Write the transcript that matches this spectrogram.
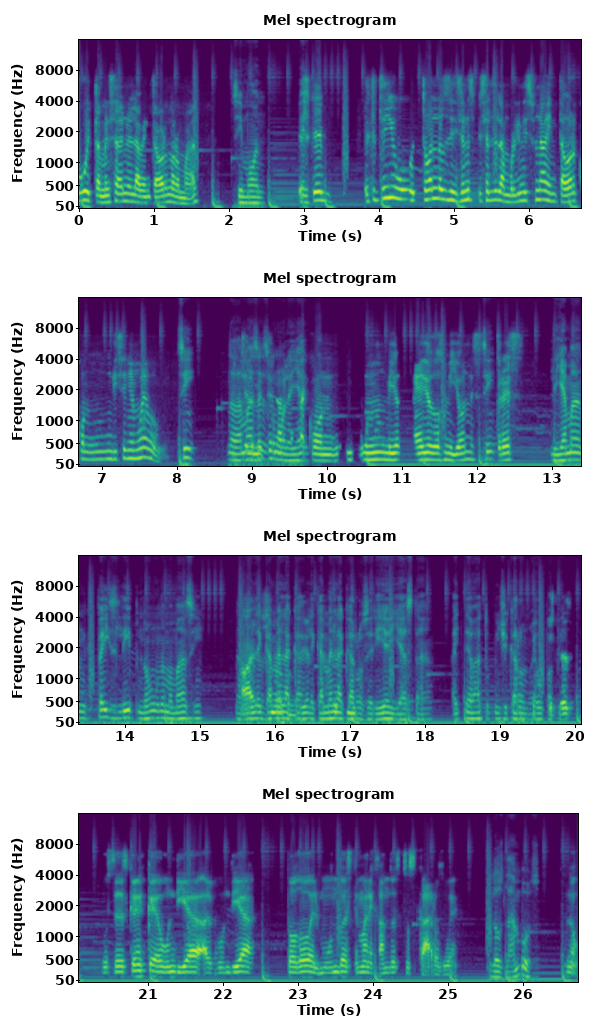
güey, también sale en el Aventador normal. Simón. Es que, es que te digo, todas las ediciones especiales de Lamborghini es un Aventador con un diseño nuevo, güey. Sí. Nada más es como le, pata lla- con un millón y medio, dos millones, Sí. tres. le llaman facelift, ¿no? Una mamá así. Nada Ah, le cambian, la, le cambian carrocería y ya está. Ahí te va tu pinche carro nuevo, papi. ¿Ustedes, ¿Ustedes creen que un día, algún día, todo el mundo esté manejando estos carros, güey? Los Lambos. No,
